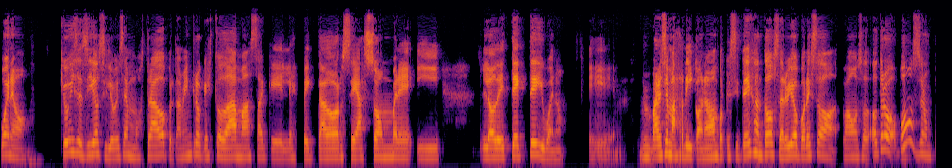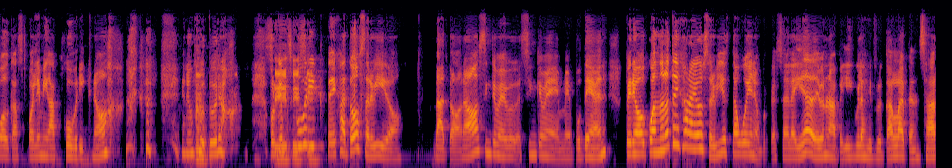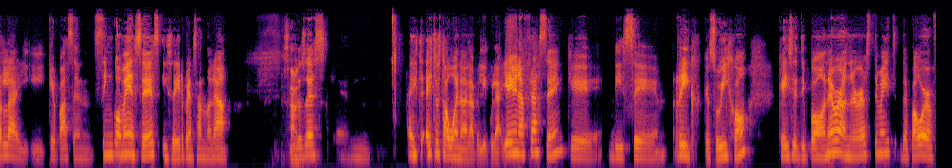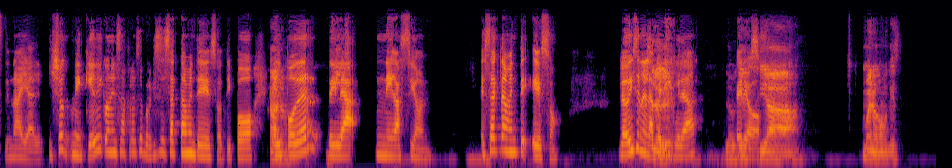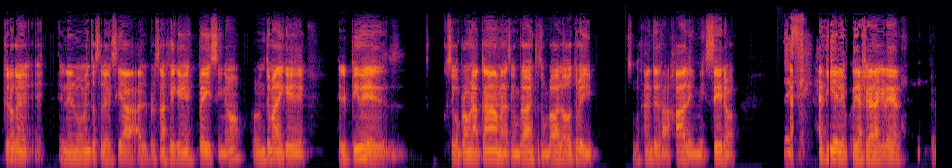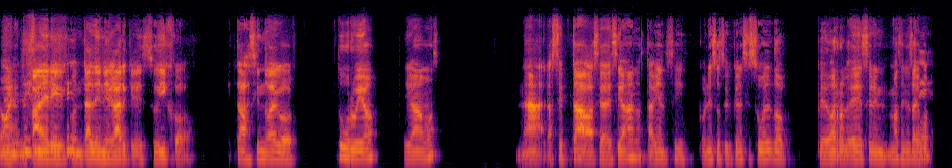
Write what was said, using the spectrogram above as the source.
bueno, ¿qué hubiese sido si lo hubiesen mostrado? Pero también creo que esto da más a que el espectador se asombre y lo detecte, y bueno, eh, me parece más rico, ¿no? Porque si te dejan todo servido, por eso vamos a otro, podemos hacer un podcast polémica Kubrick, ¿no? en un Ah. futuro. Porque Sí, sí, Kubrick sí. te deja todo servido. Dato, ¿no? Sin que me, sin que me, me puteen. Pero cuando no te dejan algo servido está bueno, porque o sea, la idea de ver una película es disfrutarla, de pensarla y, y que pasen cinco meses y seguir pensándola. Exacto. Entonces, em, esto está bueno de la película. Y hay una frase que dice Rick, que es su hijo, que dice tipo, never underestimate the power of denial. Y yo me quedé con esa frase porque es exactamente eso, tipo, el poder de la negación. Exactamente eso. Lo dicen en Eso la que- película. Lo que pero- decía. Bueno, como que creo que en el momento se le decía al personaje Kevin Spacey, ¿no? Por un tema de que el pibe se compraba una cámara, se compraba esto, se compraba lo otro y supuestamente trabajaba de mesero. Sí, sea, sí. Nadie le podía llegar a creer. Pero bueno, el padre, sí. con tal de negar que es su hijo, estaba haciendo algo turbio, digamos, nada, lo aceptaba. O sea, decía, ah, no, está bien, sí, con eso, con ese sueldo pedorro que debe ser en- más en esa Sí. época,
